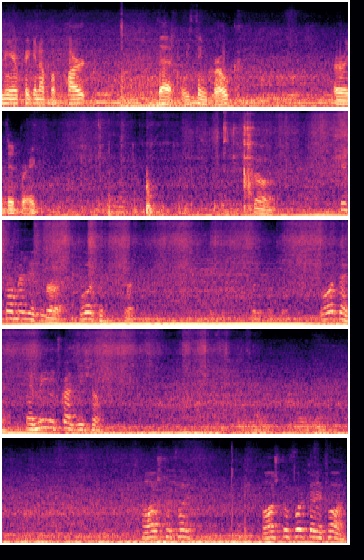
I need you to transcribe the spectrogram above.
I'm here picking up a part that we think broke. Or it did break. So, Ci sono meglietti. Da. Ote, da. ote. Emilić kad višao. Hast du voll, hast du voll Telefon?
